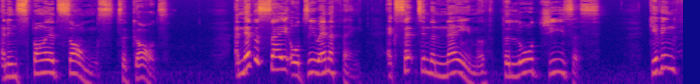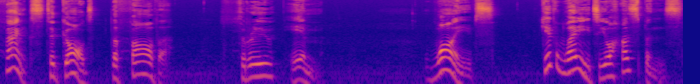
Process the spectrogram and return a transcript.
and inspired songs to God. And never say or do anything except in the name of the Lord Jesus, giving thanks to God the Father through him. Wives, give way to your husbands,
